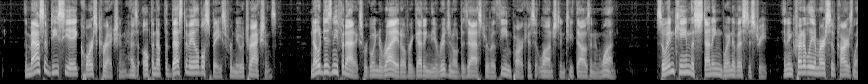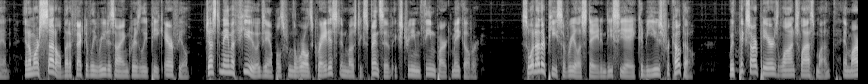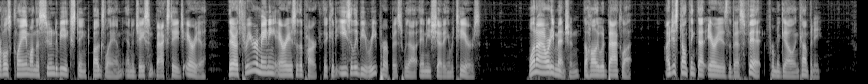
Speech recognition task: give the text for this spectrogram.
the massive DCA course correction has opened up the best available space for new attractions. No Disney fanatics were going to riot over gutting the original disaster of a theme park as it launched in 2001. So in came the stunning Buena Vista Street, an incredibly immersive Cars Land, and a more subtle but effectively redesigned Grizzly Peak Airfield, just to name a few examples from the world's greatest and most expensive extreme theme park makeover. So, what other piece of real estate in DCA could be used for Coco? With Pixar Piers launch last month and Marvel's claim on the soon to be extinct Bugs Land and adjacent backstage area, there are three remaining areas of the park that could easily be repurposed without any shedding of tears. One I already mentioned, the Hollywood backlot. I just don't think that area is the best fit for Miguel and company.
